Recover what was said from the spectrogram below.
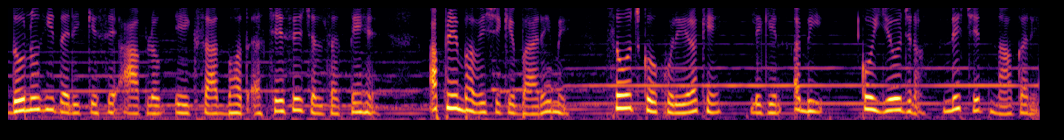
दोनों ही तरीके से आप लोग एक साथ बहुत अच्छे से चल सकते हैं। अपने भविष्य के बारे में सोच को खुली रखें, लेकिन अभी कोई योजना निश्चित ना करें,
